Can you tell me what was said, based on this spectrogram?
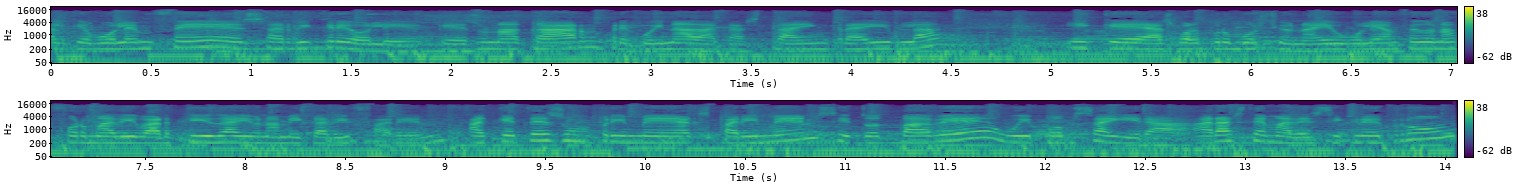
El que volem fer és servir creole, que és una carn precuinada que està increïble i que es vol promocionar i ho volíem fer d'una forma divertida i una mica diferent. Aquest és un primer experiment, si tot va bé, Wipop seguirà. Ara estem a The Secret Room,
